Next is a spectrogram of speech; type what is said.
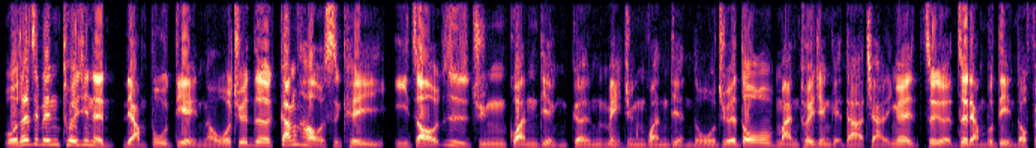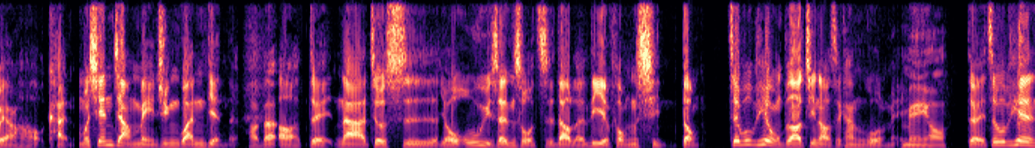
我在这边推荐的两部电影呢，我觉得刚好是可以依照日军观点跟美军观点的，我觉得都蛮推荐给大家，因为这个这两部。电影都非常好看。我们先讲美军观点的。好的哦，对，那就是由吴宇森所执导的《猎风行动》。这部片我不知道金老师看过了没？没有。对，这部片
